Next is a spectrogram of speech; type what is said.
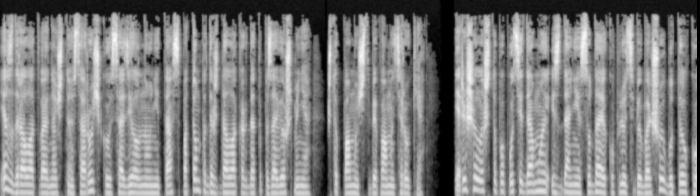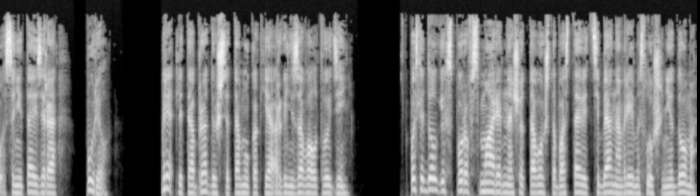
Я задрала твою ночную сорочку и усадила на унитаз, потом подождала, когда ты позовешь меня, чтобы помочь тебе помыть руки. Я решила, что по пути домой из здания суда я куплю тебе большую бутылку санитайзера «Пурил». Вряд ли ты обрадуешься тому, как я организовала твой день. После долгих споров с Марин насчет того, чтобы оставить тебя на время слушания дома,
